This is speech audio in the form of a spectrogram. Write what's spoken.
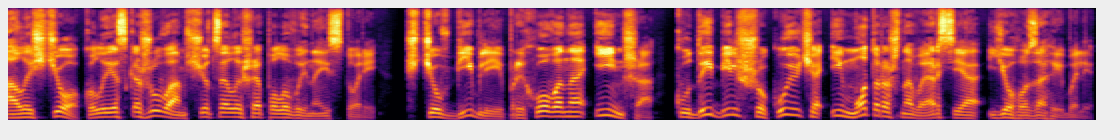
Але що, коли я скажу вам, що це лише половина історії, що в Біблії прихована інша, куди більш шокуюча і моторошна версія його загибелі?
